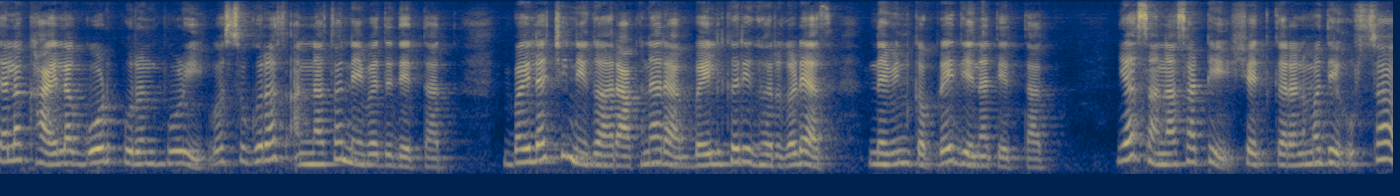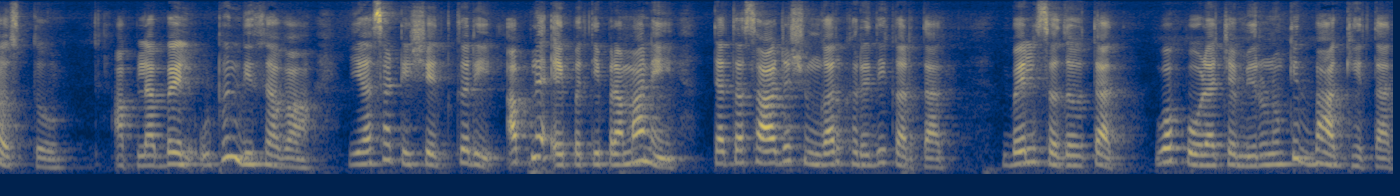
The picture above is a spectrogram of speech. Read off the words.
त्याला खायला गोड पुरणपोळी व सुगरस अन्नाचा नैवेद्य देतात. बैलाची निगा राखणाऱ्या बैलकरी घरगड्यास नवीन कपडे देण्यात येतात. या सणासाठी शेतकऱ्यांमध्ये उत्साह असतो. आपला बैल उठून दिसावा यासाठी शेतकरी आपल्या ऐपतीप्रमाणे त्याचा साज शृंगार खरेदी करतात. बैल सजवतात व पोळ्याच्या मिरवणुकीत भाग घेतात.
